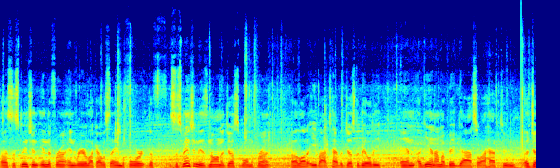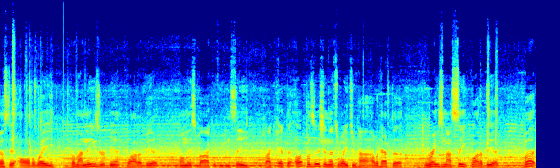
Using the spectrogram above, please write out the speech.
uh, suspension in the front and rear like I was saying before. The suspension is non-adjustable on the front. A lot of e-bikes have adjustability. And again I'm a big guy so I have to adjust it all the way. But my knees are bent quite a bit on this bike if you can see. Like at the up position that's way too high. I would have to raise my seat quite a bit. But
